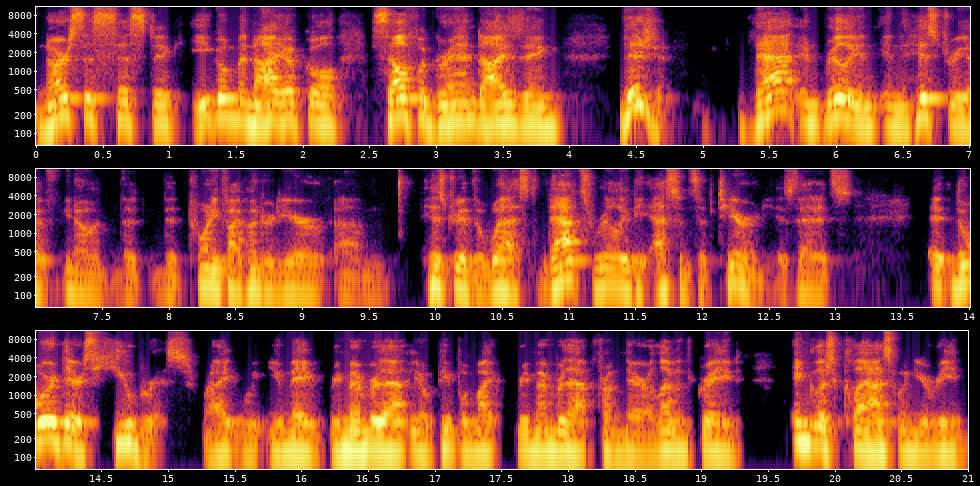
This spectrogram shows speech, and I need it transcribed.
narcissistic, egomaniacal, self-aggrandizing vision. That, and really, in, in, the history of you know the the 2,500 year um, history of the West, that's really the essence of tyranny. Is that it's it, the word there is hubris, right? We, you may remember that. You know, people might remember that from their 11th grade English class when you read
